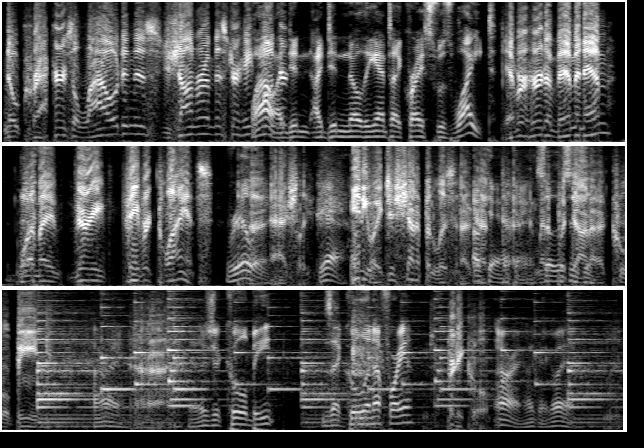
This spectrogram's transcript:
No crackers allowed in this genre, Mr. Hatemonger? Wow, I didn't I didn't know the Antichrist was white. Ever heard of Eminem? One of my very favorite clients. Really? Uh, actually. Yeah. Anyway, just shut up and listen. I've got, Okay, uh, okay. I'm So this put is down a- a cool beat. All right. Yeah, there's your cool beat. Is that cool enough for you? Pretty cool. All right. Okay. Go ahead.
